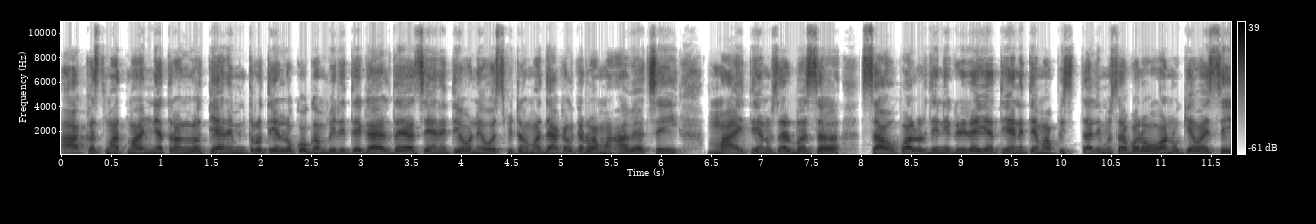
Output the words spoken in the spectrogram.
આ અકસ્માતમાં અન્ય ત્રણ લોકો ત્યારે મિત્રો, તે લોકો ગંભીર રીતે ઘાયલ થયા છે અને તેઓને હોસ્પિટલમાં દાખલ કરવામાં આવ્યા છે. માહિતી અનુસાર બસ સાઉપાલુરથી નીકળી રહી હતી અને તેમાં પિસ્તાલીસ મુસાફરો હોવાનું કહેવાય છે.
